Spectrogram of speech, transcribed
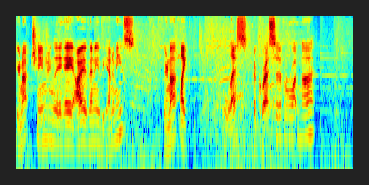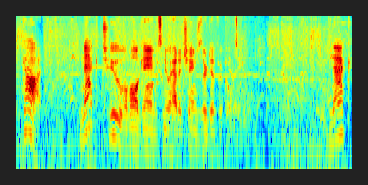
You're not changing the AI of any of the enemies? They're not, like, less aggressive or whatnot? God. Knack 2 of all games knew how to change their difficulty. Knack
